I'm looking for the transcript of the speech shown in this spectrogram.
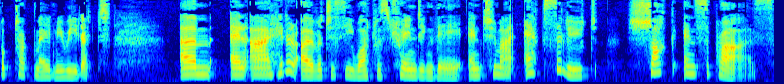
BookTok made me read it. Um, and I headed over to see what was trending there and to my absolute shock and surprise,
